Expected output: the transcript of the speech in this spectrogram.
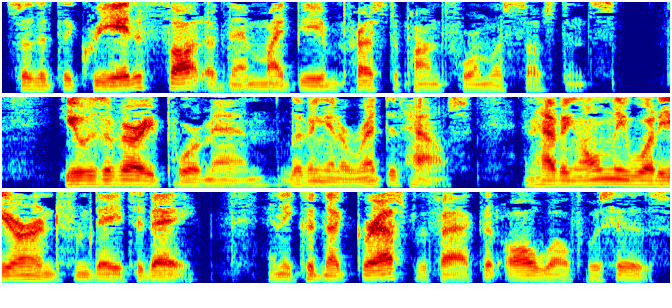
so that the creative thought of them might be impressed upon formless substance. He was a very poor man, living in a rented house, and having only what he earned from day to day, and he could not grasp the fact that all wealth was his.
